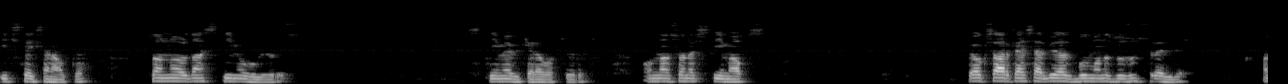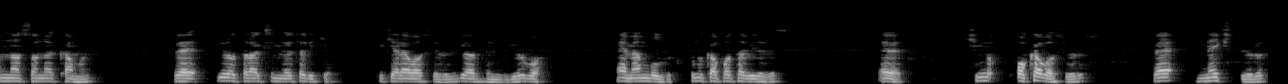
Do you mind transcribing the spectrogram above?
x86. Sonra oradan Steam'i buluyoruz. Steam'e bir kere basıyoruz. Ondan sonra Steam Apps. Yoksa arkadaşlar biraz bulmanız uzun sürebilir. Ondan sonra Common ve Euro Truck Simulator 2. Bir kere basıyoruz. Gördüğünüz gibi bu. Hemen bulduk. Bunu kapatabiliriz. Evet. Şimdi oka basıyoruz. Ve next diyoruz.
